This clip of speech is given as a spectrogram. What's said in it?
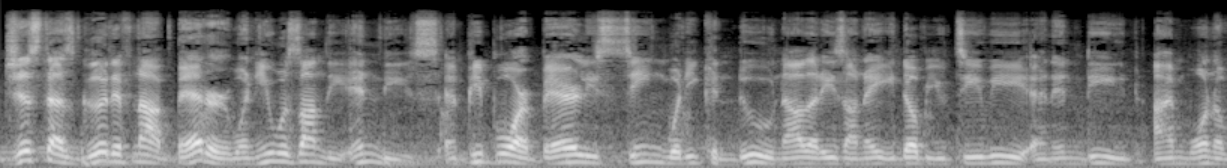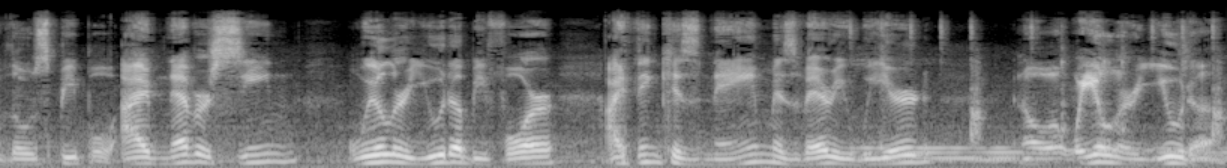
just as good, if not better, when he was on the Indies, and people are barely seeing what he can do now that he's on AEW TV. And indeed, I'm one of those people. I've never seen Wheeler Yuta before. I think his name is very weird. You know, Wheeler Yuta.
